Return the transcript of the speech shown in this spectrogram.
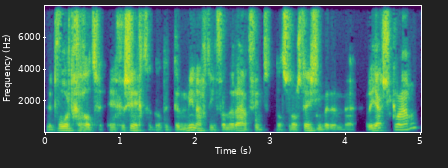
het woord gehad en gezegd dat ik de minachting van de raad vind dat ze nog steeds niet met een uh, reactie kwamen.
